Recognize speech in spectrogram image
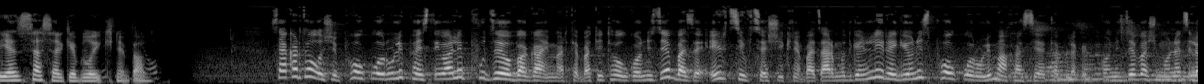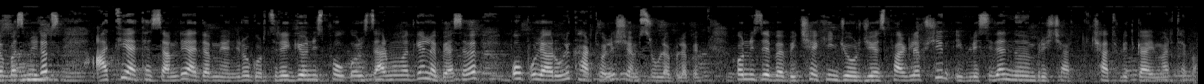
ძალიან სასარგებლო იქნება. საქართველოში ფოლკლორული ფესტივალი ფუძეობა გამართება თითოეულ ღონისძიებაზე ერთ სივრცეში იქნება წარმოდგენილი რეგიონის ფოლკლორული მახასიათებლები. ღონისძიებაში მონაწილეობას მიიღებს 10000-მდე ადამიანი, როგორც რეგიონის ფოლკლორის წარმომადგენლები, ასევე პოპულარული ქართველი შემსრულებლები. ღონისძიებები ჩეხინ ჯორჯიას ფარგლებში ივლისიდან ნოემბრის ჩათვლით გამართება.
